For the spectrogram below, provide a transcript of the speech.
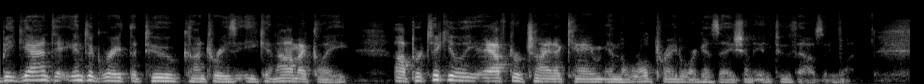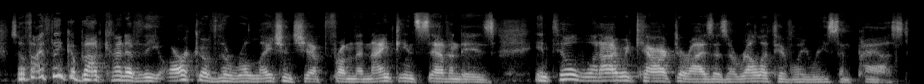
began to integrate the two countries economically, uh, particularly after China came in the World Trade Organization in 2001. So, if I think about kind of the arc of the relationship from the 1970s until what I would characterize as a relatively recent past,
